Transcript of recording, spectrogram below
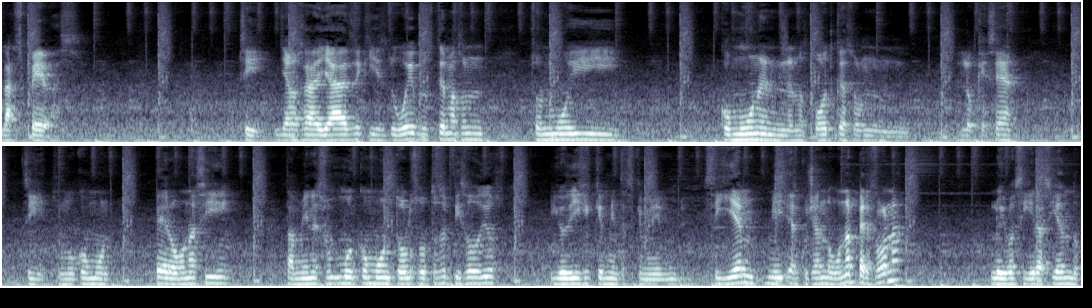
las pedas. Sí, ya, o sea, ya desde que güey, pues temas son, son muy común en, los podcasts, son lo que sea. Sí, son muy común. Pero aún así, también es muy común todos los otros episodios. Y yo dije que mientras que me seguía escuchando una persona, lo iba a seguir haciendo.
